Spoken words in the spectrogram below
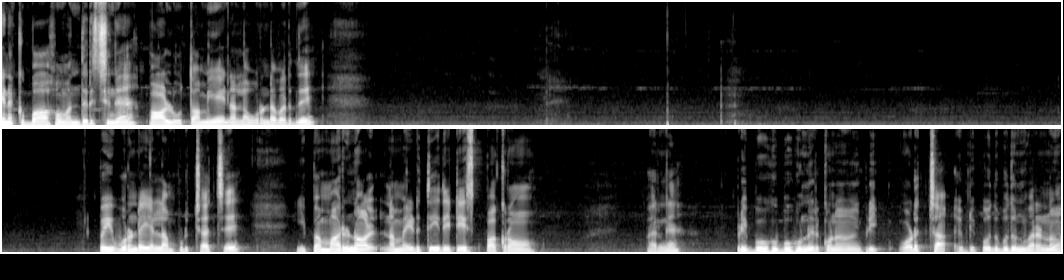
எனக்கு பாகம் வந்துருச்சுங்க. பால் ஊற்றாமையே நல்லா உருண்டை வருது. இப்போ உருண்டை எல்லாம் பிடிச்சாச்சு. இப்போ மறுநாள் நம்ம எடுத்து இதை டேஸ்ட் பார்க்குறோம். பாருங்கள் இப்படி புகு புகுன்னு இருக்கணும். இப்படி உடச்சா இப்படி பொது புதுன்னு வரணும்.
